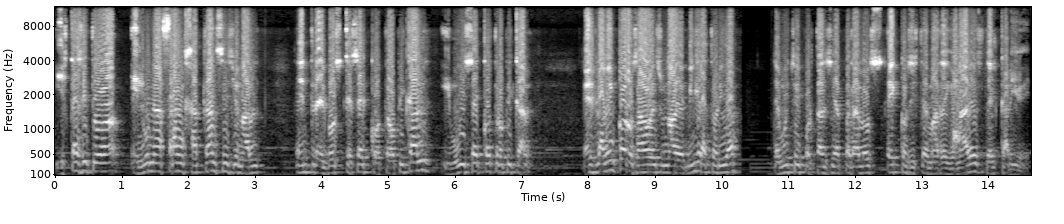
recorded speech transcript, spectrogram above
y está situado en una franja transicional entre el bosque seco tropical y muy seco tropical. El flamenco rosado es una ave migratoria de mucha importancia para los ecosistemas regionales del Caribe,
